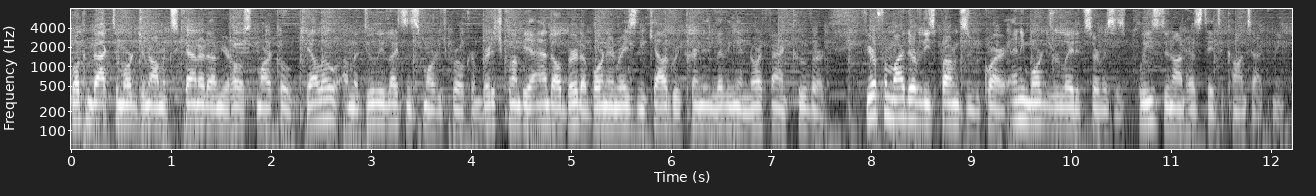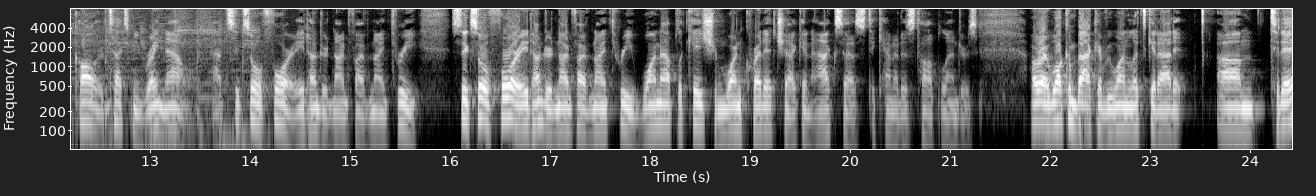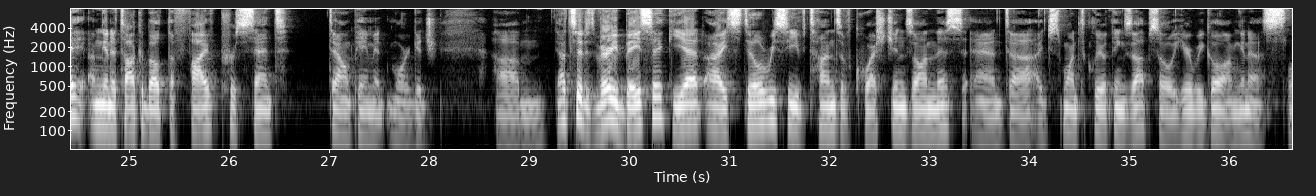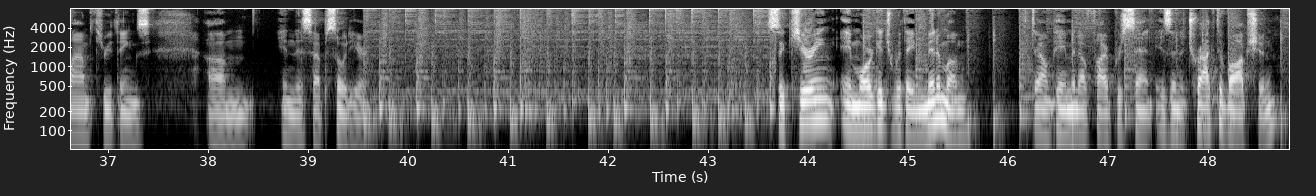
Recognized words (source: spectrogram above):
Welcome back to Mortgage Mortgagenomics Canada. I'm your host, Marko Gelo. I'm a duly licensed mortgage broker in British Columbia and Alberta, born and raised in Calgary, currently living in North Vancouver. If you're from either of these provinces require any mortgage related services, please do not hesitate to contact me. Call or text me right now at 604 800 9593. 604 800 9593. One application, one credit check, and access to Canada's top lenders. All right, welcome back, everyone. Let's get at it. Um, today, I'm going to talk about the 5% down payment mortgage. Um, that's it. It's very basic, yet I still receive tons of questions on this, and uh, I just want to clear things up. So here we go. I'm going to slam through things um, in this episode here. Securing a mortgage with a minimum down payment of 5% is an attractive option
